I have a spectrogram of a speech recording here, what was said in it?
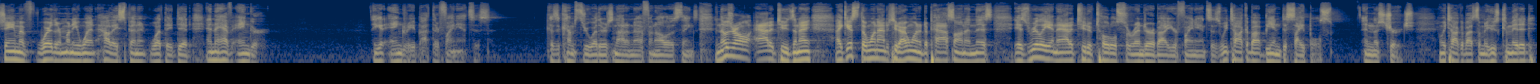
shame of where their money went, how they spent it, what they did. And they have anger. They get angry about their finances because it comes through whether it's not enough and all those things. And those are all attitudes. And I, I guess the one attitude I wanted to pass on in this is really an attitude of total surrender about your finances. We talk about being disciples in this church, and we talk about somebody who's committed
